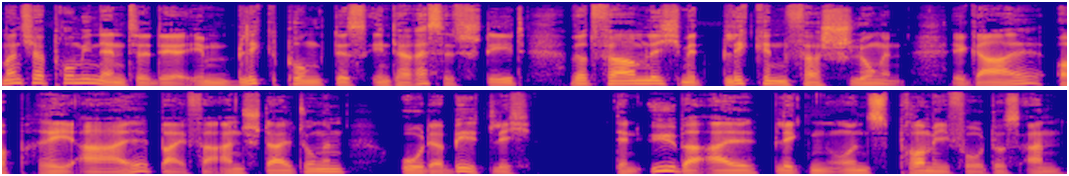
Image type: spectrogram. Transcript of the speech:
Mancher Prominente, der im Blickpunkt des Interesses steht, wird förmlich mit Blicken verschlungen, egal ob real bei Veranstaltungen oder bildlich. Denn überall blicken uns Promi-Fotos an.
